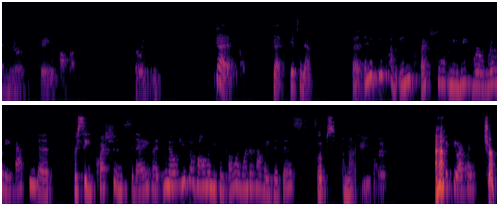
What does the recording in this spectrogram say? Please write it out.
and they're, they pop up. So it is. Good. Good. Good to know. But, and if you have any question, I mean, we, we're really happy to receive questions today, but you know, if you go home and you think, oh, I wonder how they did this. Oops, I'm not. Uh-huh, The QR code. sure.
